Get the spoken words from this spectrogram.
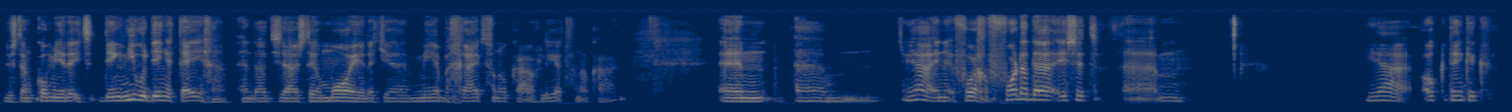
Dus dan kom je er iets, ding, nieuwe dingen tegen. En dat is juist heel mooi, dat je meer begrijpt van elkaar of leert van elkaar. En ehm, ja, in, voor gevorderde is het, ehm, ja, ook denk ik,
